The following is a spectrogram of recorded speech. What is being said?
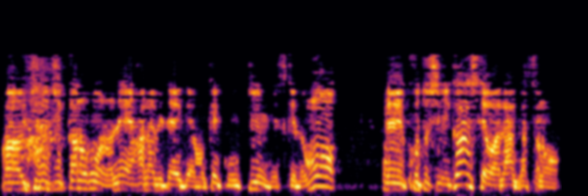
まあうちの実家の方のね、花火大会も結構大きいんですけども、えー今年に関してはなんかその、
